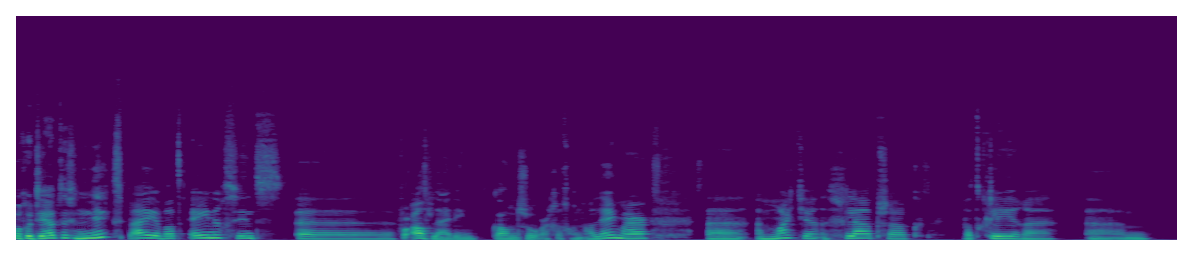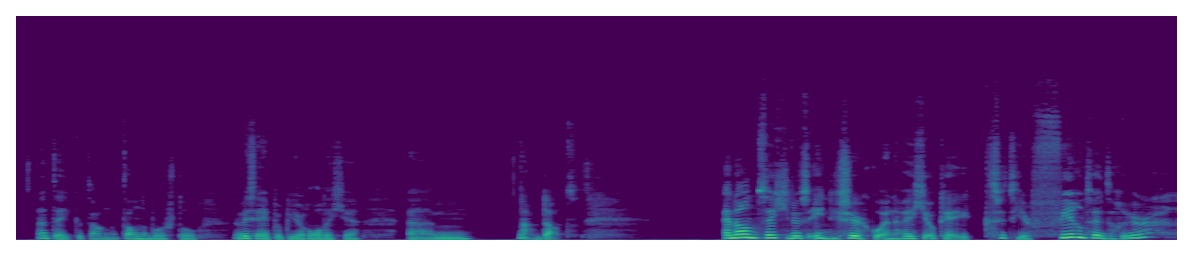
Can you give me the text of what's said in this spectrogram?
Maar goed, je hebt dus niks bij je wat enigszins voor afleiding kan zorgen. Gewoon alleen maar een matje, een slaapzak, wat kleren, um, een tekentang, een tandenborstel, een wc-papierrolletje. Um, nou, dat. En dan zit je dus in die cirkel en dan weet je, oké, ik zit hier 24 uur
